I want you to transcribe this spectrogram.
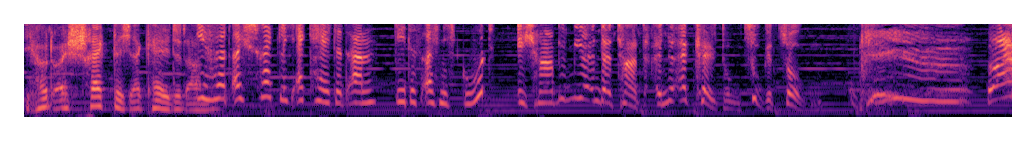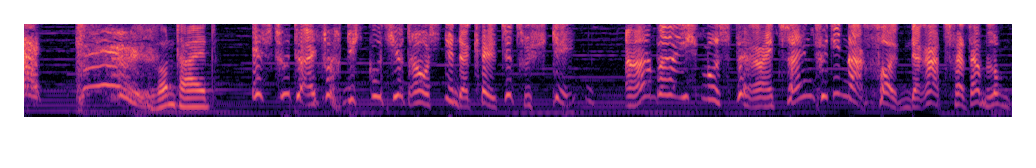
Ihr hört euch schrecklich erkältet an. Ihr hört euch schrecklich erkältet an. Geht es euch nicht gut? Ich habe mir in der Tat eine Erkältung zugezogen. Gesundheit. Es tut einfach nicht gut, hier draußen in der Kälte zu stehen. Aber ich muss bereit sein für die nachfolgende Ratsversammlung.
